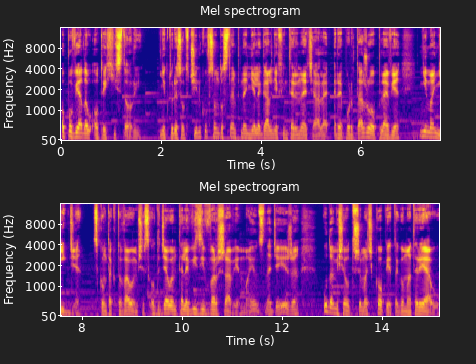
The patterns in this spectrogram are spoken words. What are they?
opowiadał o tej historii. Niektóre z odcinków są dostępne nielegalnie w internecie, ale reportażu o plewie nie ma nigdzie. Skontaktowałem się z oddziałem telewizji w Warszawie, mając nadzieję, że uda mi się otrzymać kopię tego materiału.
